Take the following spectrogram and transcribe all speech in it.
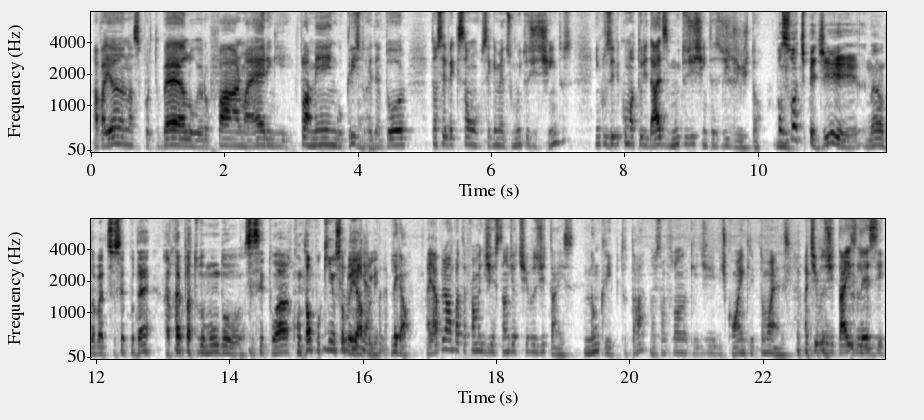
Havaianas, Porto Belo, Eurofarma, Ering, Flamengo, Cristo uhum. Redentor. Então você vê que são segmentos muito distintos, inclusive com maturidades muito distintas de digital. Posso só te pedir, né, Adalberto, se você puder, até para todo mundo se situar, contar um pouquinho sobre a Yapoli. Legal. A Yapoli é uma plataforma de gestão de ativos digitais, não cripto, tá? Nós estamos falando aqui de Bitcoin, criptomoedas. Ativos digitais lê-se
